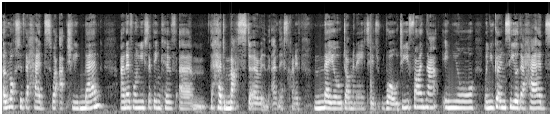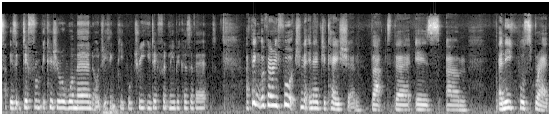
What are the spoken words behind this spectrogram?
a lot of the heads were actually men. And everyone used to think of um, the headmaster and, and this kind of male dominated role. Do you find that in your, when you go and see other heads, is it different because you're a woman, or do you think people treat you differently because of it? I think we're very fortunate in education that there is um, an equal spread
